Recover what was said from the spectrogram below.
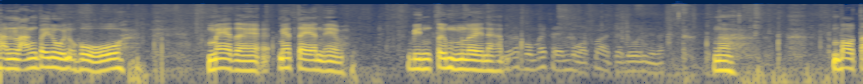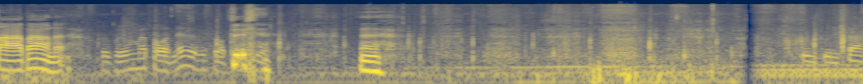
หันหลังไปดูโอ้โห แม่แต่แม่แตนเนี่ยบินตึมเลยนะครับถ้าผมไม่ใส่หมวกก็อาจจะโดนอยู่นะเนาะเบ้าตาบ้างละเผื่อๆมันมาตอดแล้วมันตอดเออ ปืนปืนสร้าง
